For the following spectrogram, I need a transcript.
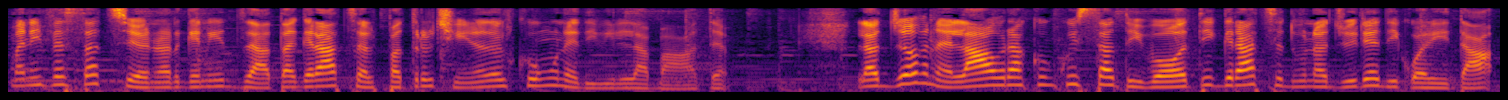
manifestazione organizzata grazie al patrocinio del comune di Villabate. La giovane Laura ha conquistato i voti grazie ad una giuria di qualità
